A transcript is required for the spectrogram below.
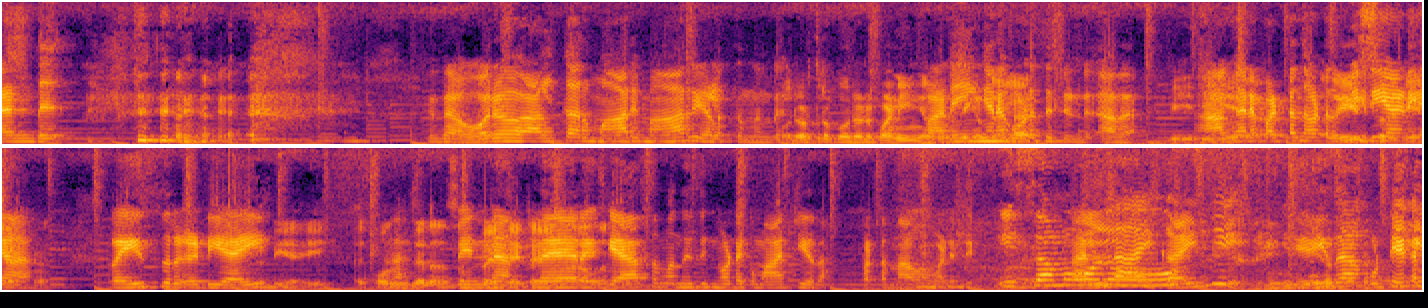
രണ്ട്. ഇതാ ഓരോ ആൾക്കാർ മാറി മാറി ഇളക്കുന്നുണ്ട്. ഓരോരുത്തർക്കും ഓരോരോ പണി ഇങ്ങനെ പണി ഇങ്ങനെ? കൊടുത്തിട്ടുണ്ട്. അതെ. അങ്ങനെ പെട്ടെന്ന് ബിരിയാണിയാ. റൈസ് റെഡിയായി പിന്നെ നേരെ ഗ്യാസ് വന്ന് ഇത് ഇങ്ങോട്ടേക്ക് മാറ്റിയതാ പെട്ടെന്നാവാൻ വേണ്ടിട്ട്. ഇതാ കുട്ടിയൊക്കെ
